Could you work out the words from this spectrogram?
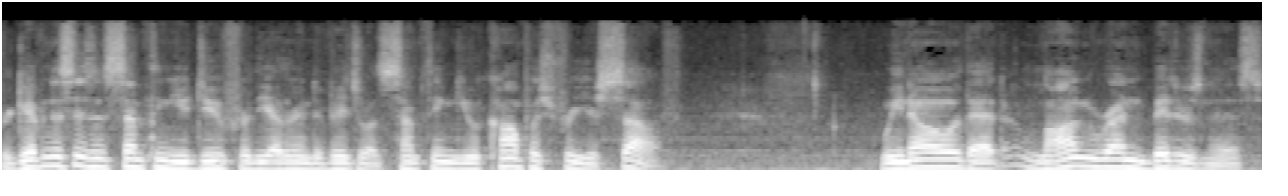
Forgiveness isn't something you do for the other individual, it's something you accomplish for yourself. We know that long run bitterness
